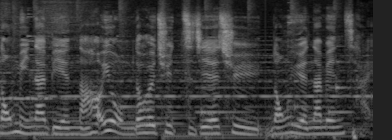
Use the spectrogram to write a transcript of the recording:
农民那边，然后因为我们都会去直接去农园那边采。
